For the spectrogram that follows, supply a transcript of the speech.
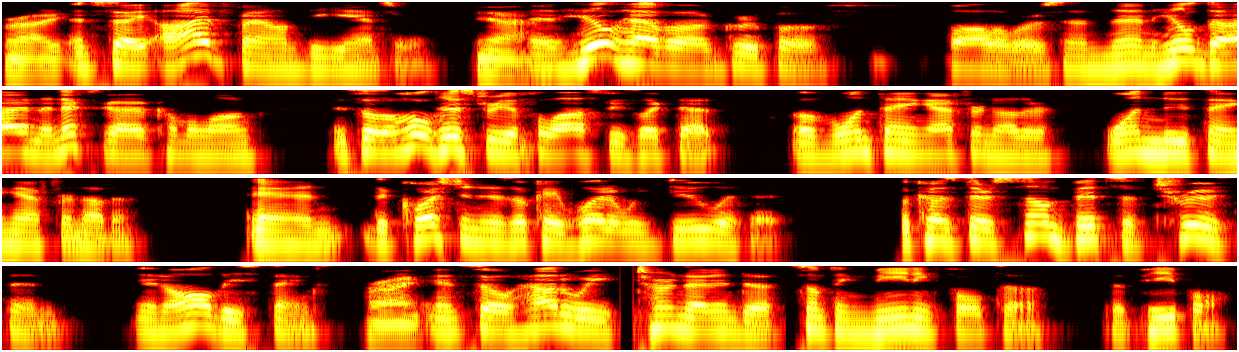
Right. and say, "I've found the answer," Yeah. and he'll have a group of followers, and then he'll die, and the next guy will come along, and so the whole history of philosophy is like that of one thing after another, one new thing after another. And the question is, okay, what do we do with it? Because there's some bits of truth in in all these things. Right. And so how do we turn that into something meaningful to, to people?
